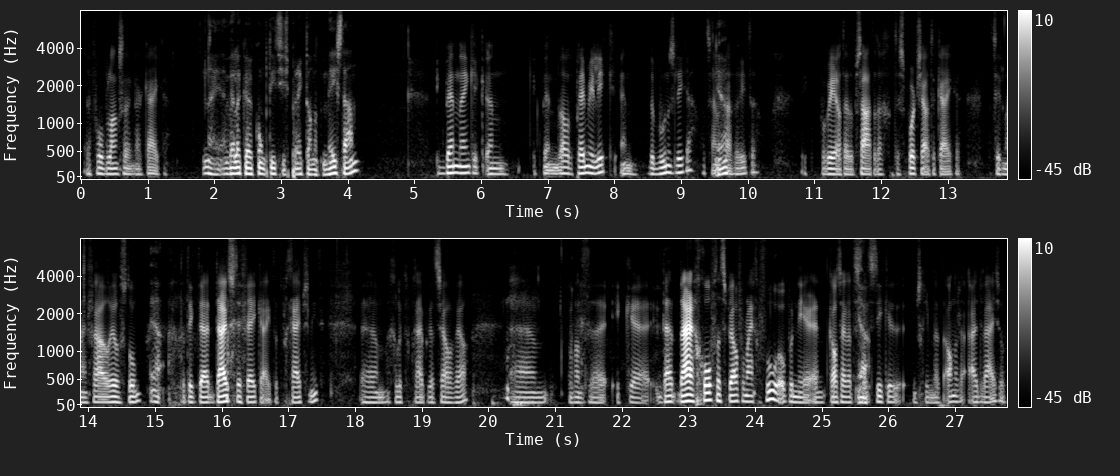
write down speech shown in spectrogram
eh, vol belangstelling naar kijken. Nee, en welke competitie spreekt dan het meest aan? Ik ben denk ik een, ik ben wel de Premier League en de Bundesliga, dat zijn mijn Ja. favorieten. Ik probeer altijd op zaterdag de sportshow te kijken. Dat vindt mijn vrouw heel stom. Ja. Dat ik daar Duitse tv kijk, dat begrijpt ze niet. Ehm, gelukkig begrijp ik dat zelf wel. Ehm, want eh, ik, eh, da- daar golft dat spel voor mijn gevoel op en neer. En het kan zijn dat de Ja. statistieken misschien dat anders uitwijzen. Of,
